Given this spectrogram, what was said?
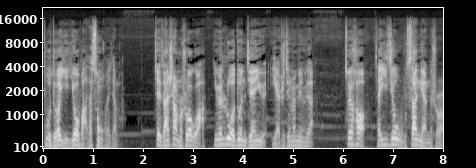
不得已又把他送回去了。这咱上面说过啊，因为洛顿监狱也是精神病院。最后，在一九五三年的时候，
